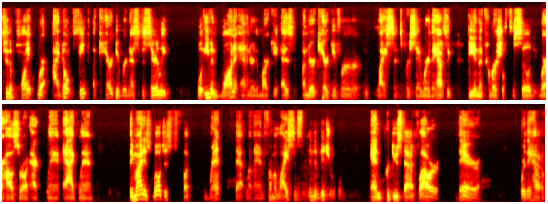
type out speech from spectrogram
to the point where I don't think a caregiver necessarily will even want to enter the market as under a caregiver license per se, where they have to be in a commercial facility, warehouse, or on ag land, ag land they might as well just fuck rent that land from a licensed individual and produce that flower there where they have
